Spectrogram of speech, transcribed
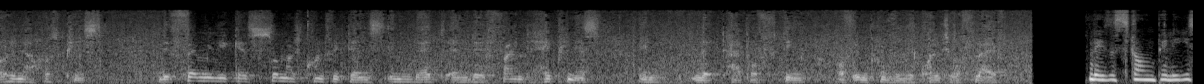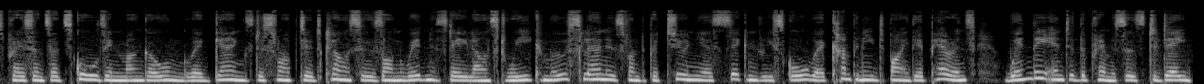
or in a hospice, the family gets so much confidence in that and they find happiness in that type of thing of improving the quality of life. There's a strong police presence at schools in Mangaung where gangs disrupted classes on Wednesday last week. Most learners from the Petunia Secondary School were accompanied by their parents when they entered the premises today.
